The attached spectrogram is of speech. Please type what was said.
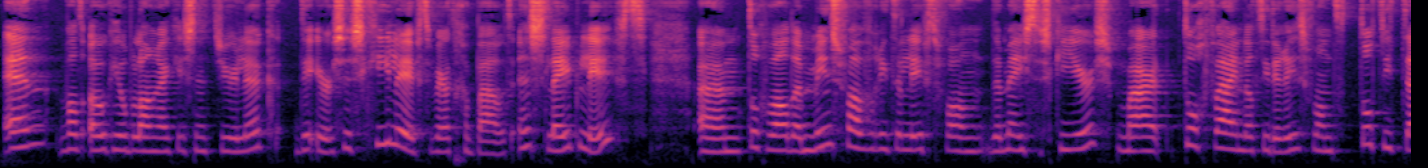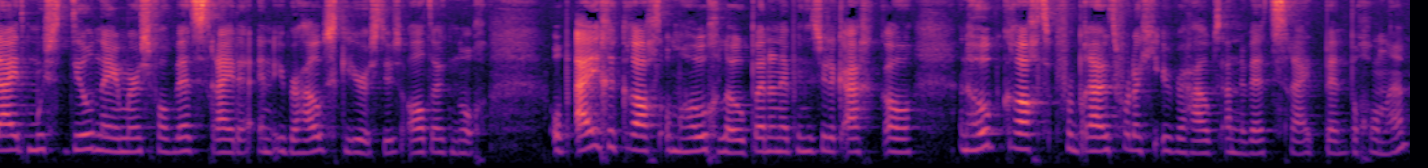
En wat ook heel belangrijk is natuurlijk, de eerste skilift werd gebouwd. Een sleeplift. Um, toch wel de minst favoriete lift van de meeste skiers. Maar toch fijn dat hij er is, want tot die tijd moesten deelnemers van wedstrijden en überhaupt skiers dus altijd nog op eigen kracht omhoog lopen. En dan heb je natuurlijk eigenlijk al een hoop kracht verbruikt voordat je überhaupt aan de wedstrijd bent begonnen.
